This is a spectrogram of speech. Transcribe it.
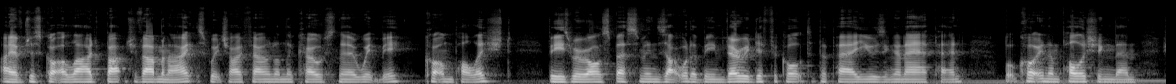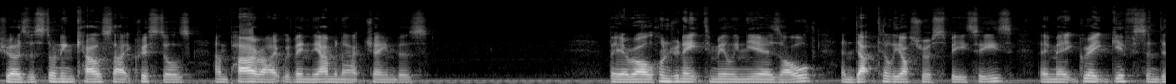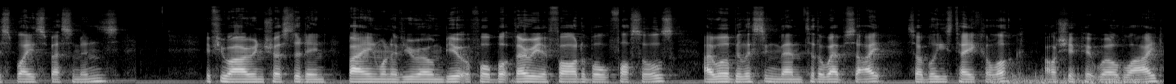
I have just got a large batch of ammonites which I found on the coast near Whitby, cut and polished. These were all specimens that would have been very difficult to prepare using an air pen, but cutting and polishing them shows the stunning calcite crystals and pyrite within the ammonite chambers. They are all 180 million years old and Dactylioceras species. They make great gifts and display specimens. If you are interested in buying one of your own beautiful but very affordable fossils, I will be listing them to the website, so please take a look. I'll ship it worldwide.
